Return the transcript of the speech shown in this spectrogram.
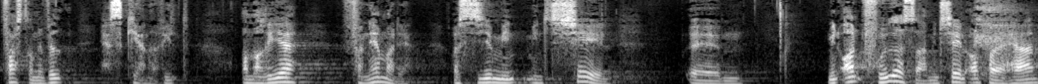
fostrene ved, her sker noget vildt. Og Maria fornemmer det, og siger, min, min sjæl, øh, min ånd fryder sig, min sjæl ophøjer Herren.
